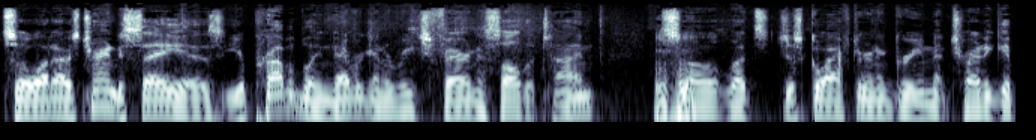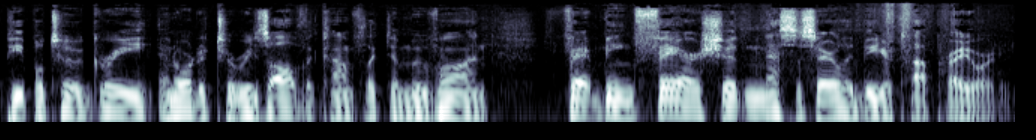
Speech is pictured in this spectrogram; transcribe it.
So what I was trying to say is, you're probably never going to reach fairness all the time. Mm-hmm. So let's just go after an agreement, try to get people to agree in order to resolve the conflict and move on. Fair, being fair shouldn't necessarily be your top priority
